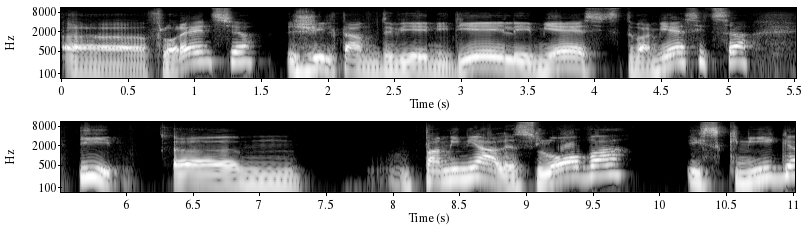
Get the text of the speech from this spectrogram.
э, Флоренцию, жил там две недели, месяц, два месяца, и эм, поменяли слово из книги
